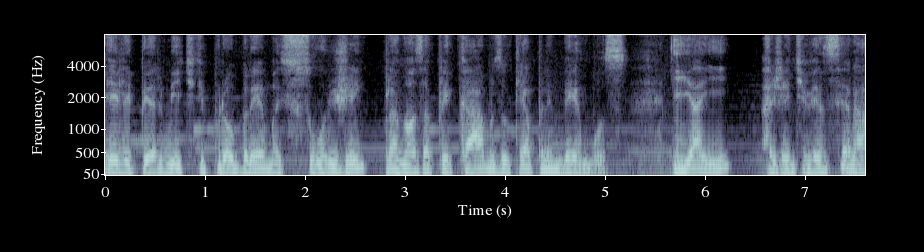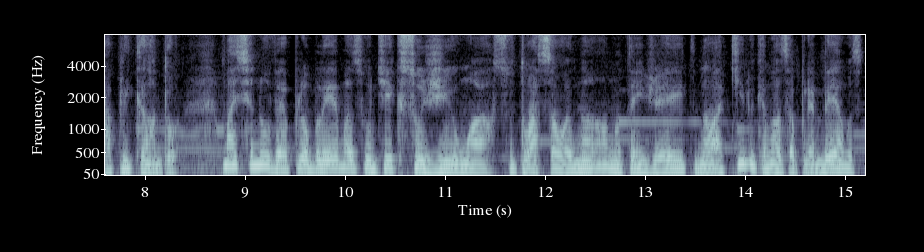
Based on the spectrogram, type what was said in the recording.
ele permite que problemas surgem para nós aplicarmos o que aprendemos. E aí a gente vencerá aplicando. Mas se não houver problemas, o dia que surgir uma situação, não, não tem jeito, não, aquilo que nós aprendemos,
